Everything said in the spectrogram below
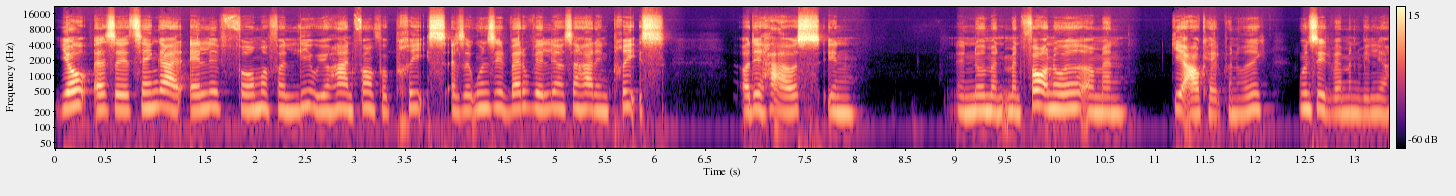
Jo, altså jeg tænker, at alle former for liv jo har en form for pris. Altså uanset hvad du vælger, så har det en pris. Og det har også en, en noget, man, man får noget, og man giver afkald på noget, ikke? Uanset hvad man vælger.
